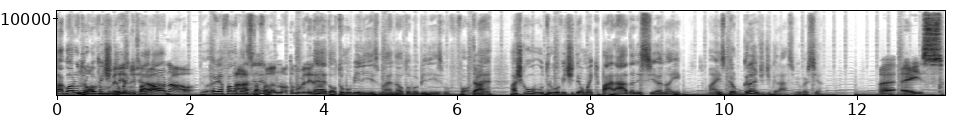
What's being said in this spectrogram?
Tá, agora o Drogovic deu uma equiparada. Geral, eu ia falar ah, brasileiro. Tá falando no automobilismo. É, do automobilismo, é, no automobilismo. Tá. Né? Acho que o, o Drogovic deu uma equiparada nesse ano aí, mas grande de graça, viu, Garcia? É, é, isso.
